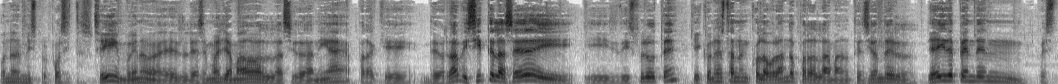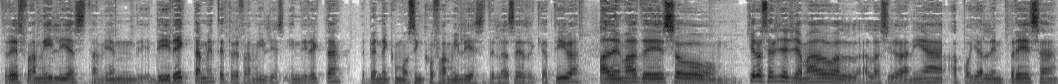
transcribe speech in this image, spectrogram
uno de mis propósitos. Sí, bueno, eh, les hemos llamado a la ciudadanía para que de verdad visite la sede y, disfrute, que con esto están colaborando para la manutención del... De ahí dependen pues tres familias, también directamente tres familias, indirecta dependen como cinco familias de la sede recreativa. Además de eso, quiero hacerle el llamado a la ciudadanía a apoyar la empresa,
